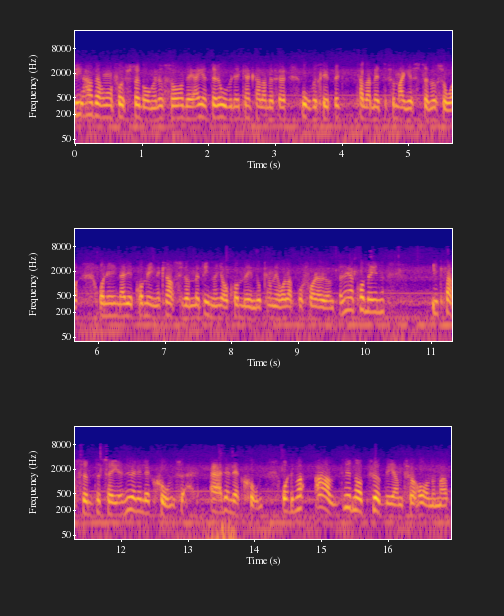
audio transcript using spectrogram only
vi hade honom första gången och sa det. Jag heter Ove, ni kan kalla mig för Ove, slipper kalla mig inte för magistern och så. Och ni, när ni kommer in i klassrummet innan jag kommer in, då kan ni hålla på och fara runt. Men när jag kommer in i klassrummet och säger nu är det lektion så är det lektion. Och det var aldrig något problem för honom att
